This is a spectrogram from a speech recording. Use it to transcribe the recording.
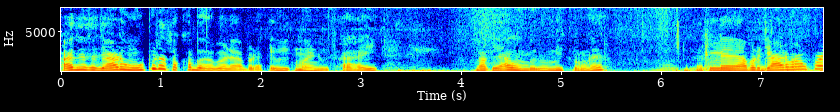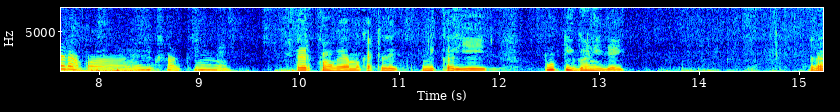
કાયદેસર ઝાડવું ઉપડે તો ખબર પડે આપણે કેવી માંડવી થાય. બાકી આવું બધું નીકળું હે? એટલે આપણે ઝાડવા ઉપાડ્યા પણ નિરીક્ષણ થયું નહીં. સરખું કે આમાં કેટલી નીકળીએ તૂટી ઘણી જાય. એટલે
